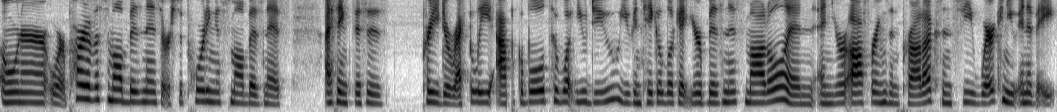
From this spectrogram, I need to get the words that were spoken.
owner or a part of a small business or supporting a small business, I think this is pretty directly applicable to what you do. You can take a look at your business model and and your offerings and products and see where can you innovate?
